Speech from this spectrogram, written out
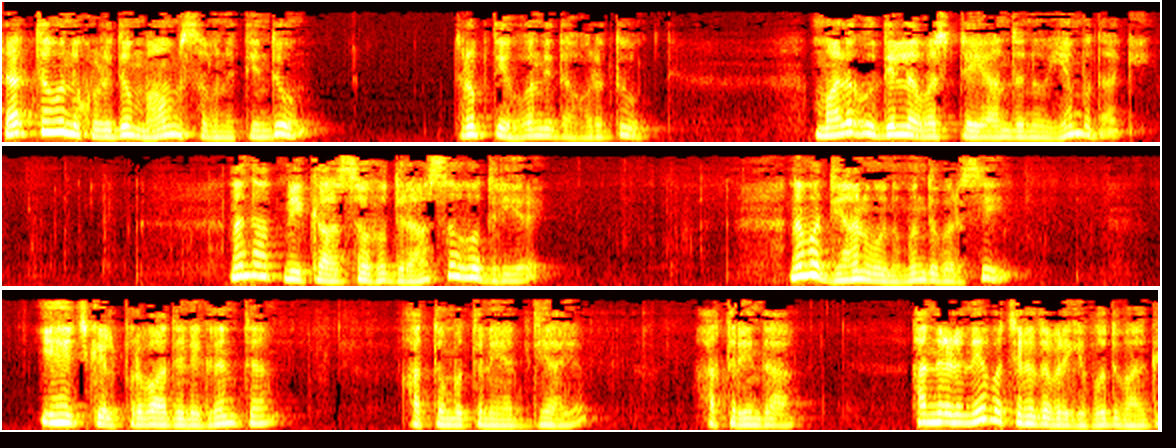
ರಕ್ತವನ್ನು ಕುಡಿದು ಮಾಂಸವನ್ನು ತಿಂದು ತೃಪ್ತಿ ಹೊಂದಿದ ಹೊರತು ಮಲಗುವುದಿಲ್ಲವಷ್ಟೇ ಅಂದನು ಎಂಬುದಾಗಿ. ನನ್ನಾತ್ಮೀಕ ಸಹೋದರ ಸಹೋದರಿಯರೇ, ನಮ್ಮ ಧ್ಯಾನವನ್ನು ಮುಂದುವರೆಸಿ ಎಚ್ಕೆಲ್ ಪ್ರವಾದನೆ ಗ್ರಂಥ, ಹತ್ತೊಂಬತ್ತನೇ ಅಧ್ಯಾಯ, ಹತ್ತರಿಂದ ಹನ್ನೆರಡನೇ ವಚನದವರೆಗೆ ಓದುವಾಗ,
